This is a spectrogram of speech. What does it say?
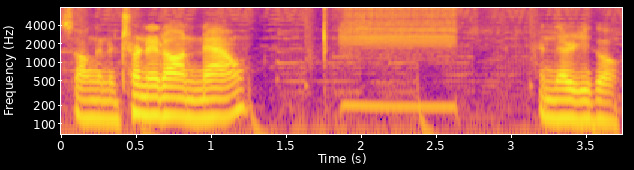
So I'm gonna turn it on now. And there you go.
